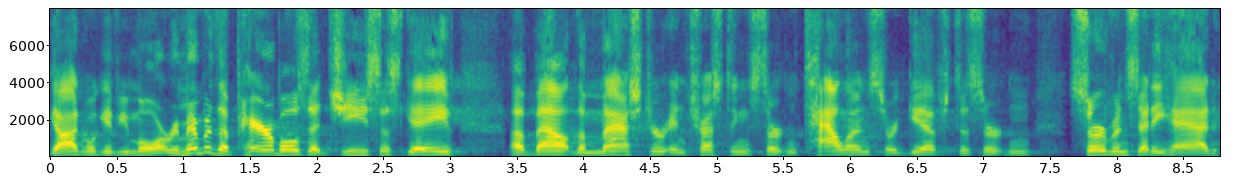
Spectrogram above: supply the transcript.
God will give you more. Remember the parables that Jesus gave about the master entrusting certain talents or gifts to certain servants that he had.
